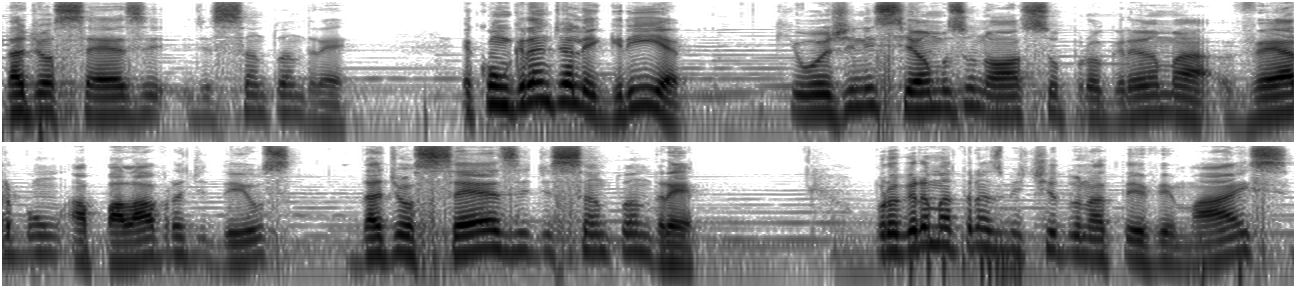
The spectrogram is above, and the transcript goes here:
da Diocese de Santo André. É com grande alegria que hoje iniciamos o nosso programa Verbum, a Palavra de Deus, da Diocese de Santo André. Programa transmitido na TV Mais,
